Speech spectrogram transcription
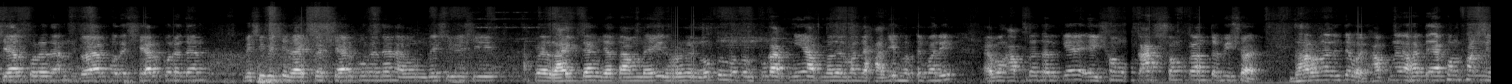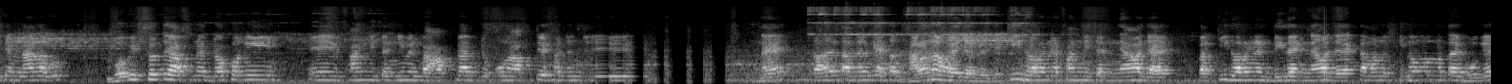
শেয়ার করে দেন, দয়া করে শেয়ার করে দেন। বেশি বেশি লাইভটা শেয়ার করে দেন এবং বেশি বেশি লাইক দেন যাতে আমরা এই ধরনের নতুন নতুন প্রোডাক্ট নিয়ে আপনাদের মাঝে হাজির হতে পারি এবং আপনাদেরকে এই কাঠ সংক্রান্ত বিষয় ধারণা দিতে পারি। আপনারা হয়তো এখন ফার্নিচার না লাগুক, ভবিষ্যতে আপনার যখনই এই ফার্নিচার নেবেন বা আপনার কোনো আত্মীয় স্বজন যদি নেয়, তাহলে তাদেরকে একটা ধারণা হয়ে যাবে যে কি ধরনের ফার্নিচার নেওয়া যায় বা কি ধরনের ডিজাইন নেওয়া যায়। একটা মানুষ হীনমন্যতায় ভোগে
